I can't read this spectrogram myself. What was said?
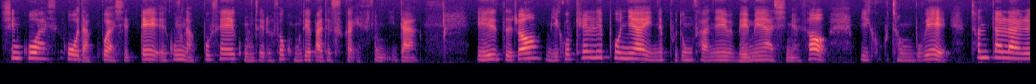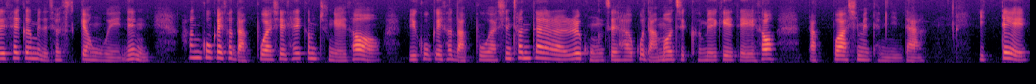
신고하시고 납부하실 때 외국 납부세 공제로서 공제받을 수가 있습니다. 예를 들어 미국 캘리포니아에 있는 부동산을 매매하시면서 미국 정부에 천달러를 세금을 내셨을 경우에는 한국에서 납부하실 세금 중에서 미국에서 납부하신 천달러를 공제하고 나머지 금액에 대해서 납부하시면 됩니다. 이때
